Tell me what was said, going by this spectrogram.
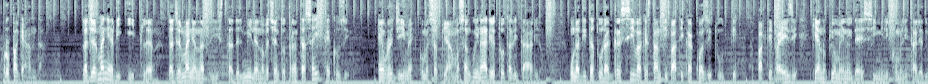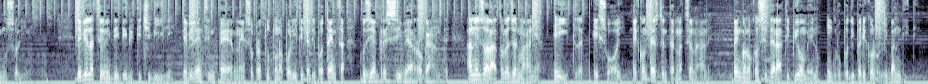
propaganda. La Germania di Hitler, la Germania nazista del 1936 è così. È un regime, come sappiamo, sanguinario e totalitario, una dittatura aggressiva che sta antipatica a quasi tutti, a parte i paesi che hanno più o meno idee simili come l'Italia di Mussolini. Le violazioni dei diritti civili, le violenze interne e soprattutto una politica di potenza così aggressiva e arrogante hanno isolato la Germania e Hitler e i suoi, nel contesto internazionale, vengono considerati più o meno un gruppo di pericolosi banditi.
